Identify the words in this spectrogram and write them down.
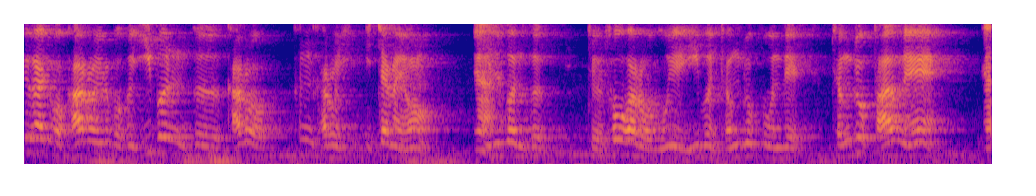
그래가지고 가로 이러고 그 2번 그 가로 큰 가로 이- 있잖아요. 예. 1번 그 저 소가로 위에 2번 정족수인데 정족 다음에 예.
